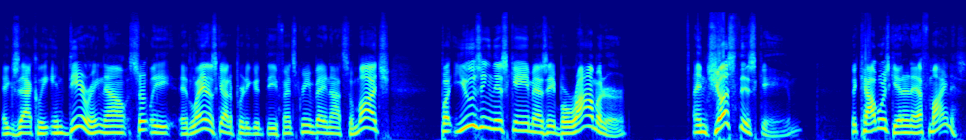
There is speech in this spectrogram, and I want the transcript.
exactly endearing. Now, certainly Atlanta's got a pretty good defense, Green Bay not so much, but using this game as a barometer, and just this game, the Cowboys get an F minus.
